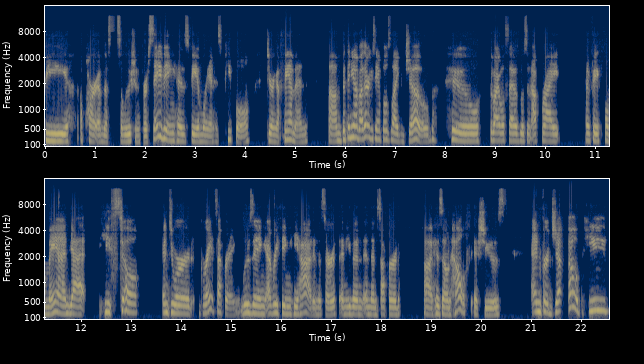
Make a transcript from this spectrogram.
be a part of the solution for saving his family and his people during a famine. Um, but then you have other examples like Job who the bible says was an upright and faithful man yet he still endured great suffering, losing everything he had in this earth, and even and then suffered uh, his own health issues. And for Job, he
